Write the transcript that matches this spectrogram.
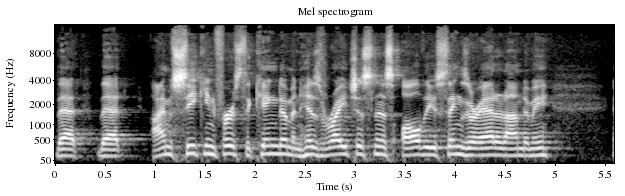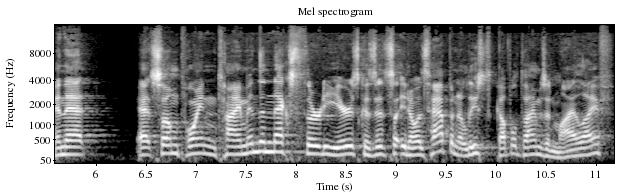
that, that I'm seeking first the kingdom and his righteousness, all these things are added onto me, and that at some point in time in the next 30 years, because it's, you know, it's happened at least a couple times in my life,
